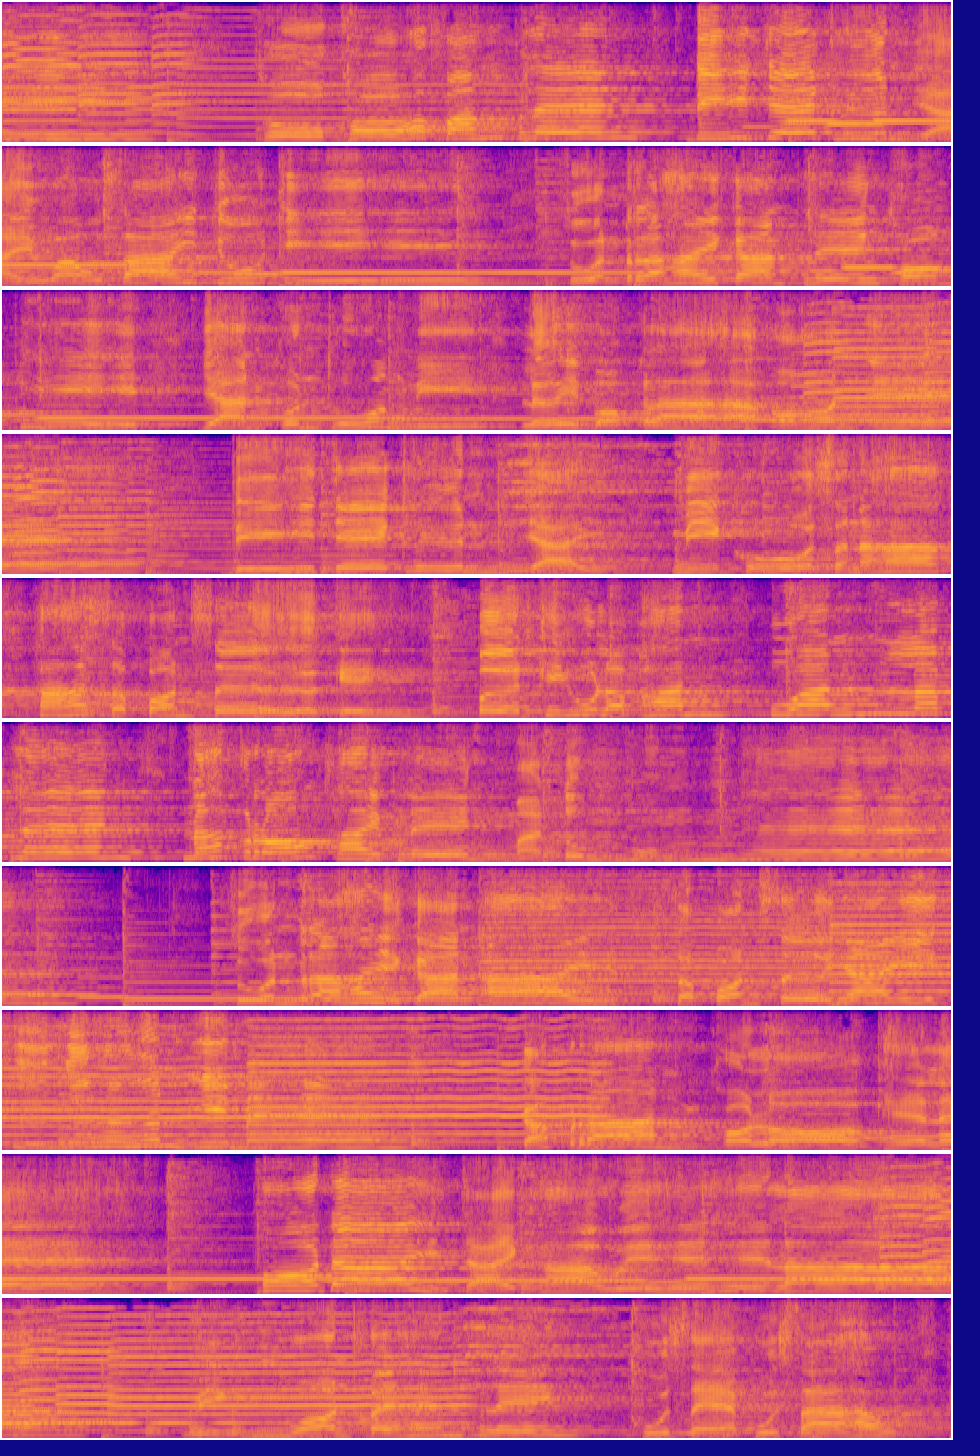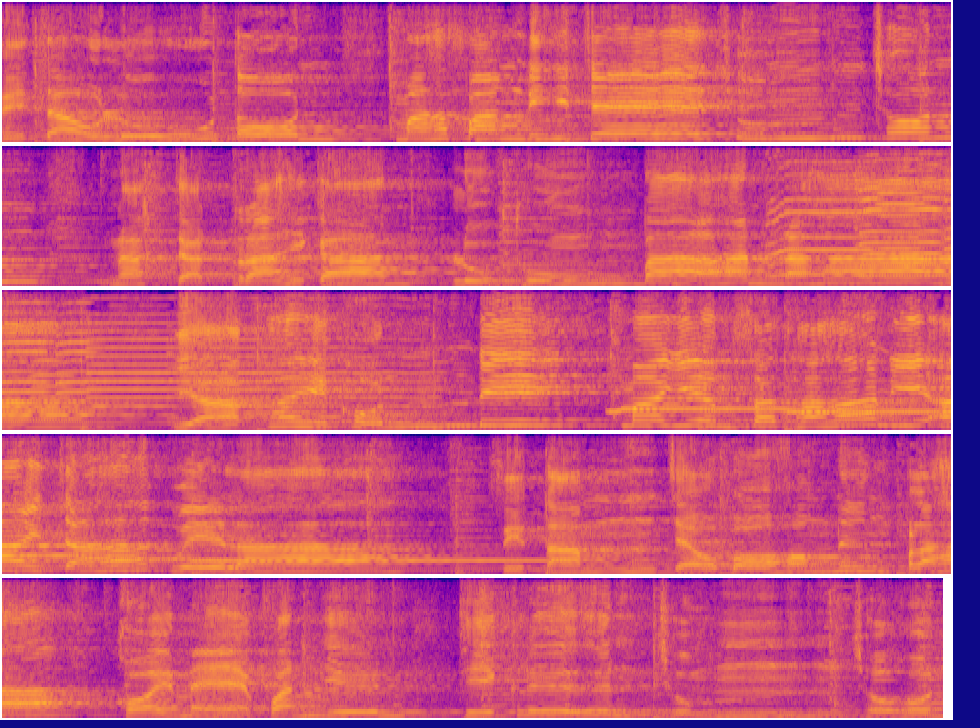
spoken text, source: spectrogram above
โทรขอฟังเพลง ดีเจคลื่นใหญ่ว่าวสายจูจี ส่วนรายการเพลงของพี่ ย่านคนท้วงหนี้เลยบอกกล้าออนแอ ดีเจคลื่นใหญ่ มีโฆษณา หาสปอนเซอร์เก่ง เปิดคิวละพัน วันละเพลง นักร้องค่ายเพลงมาตุ้มหุ่มแฮส่วนรายการอาย สปอนเซอร์ใหญ่คือเงินอีแม่ กับร้านขอรอแคแล พอได้จ่ายค่าเวลา วิงวอนแฟนเพลง ผู้แสบผู้สาว ให้เจ้ารู้ตน มาฟังดีเจชุมชน นักจัดรายการลูกทุ่งบ้านนา อยากให้คนดี มาเยี่ยมสถานีอายจากเวลา สิตำแจวบองนึ่งปลา คอยแม่ควันยืนที่คลื่นชุมชน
